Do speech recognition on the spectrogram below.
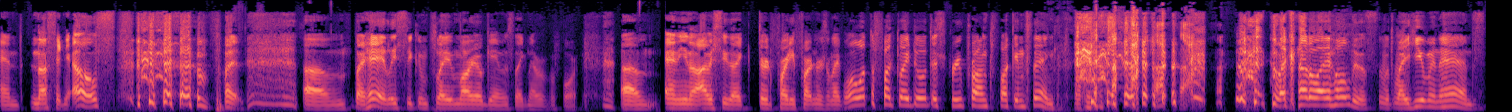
and nothing else. But um but hey at least you can play Mario games like never before. Um and you know obviously like third party partners are like well what the fuck fuck do I do with this three pronged fucking thing? like, how do I hold this with my human hands?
